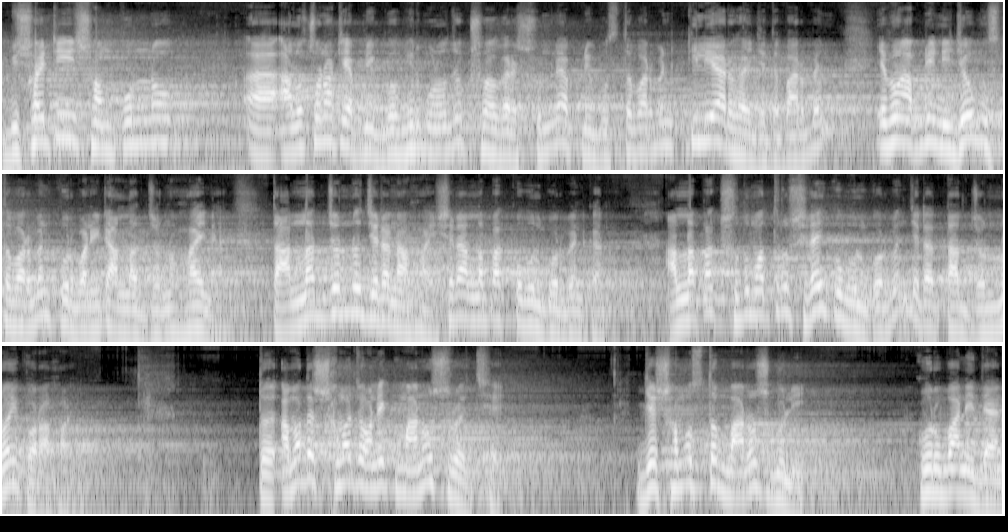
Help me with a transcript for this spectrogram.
বিষয়টি সম্পূর্ণ আলোচনাটি আপনি গভীর মনোযোগ সহকারে শুনলে আপনি বুঝতে পারবেন, ক্লিয়ার হয়ে যেতে পারবেন এবং আপনি নিজেও বুঝতে পারবেন কোরবানিটা আল্লাহর জন্য হয় না। তা আল্লাহর জন্য যেটা না হয়, সেটা আল্লাহ পাক কবুল করবেন কেন? আল্লাহ পাক শুধুমাত্র সেটাই কবুল করবেন যেটা তার জন্যই করা হয়। তো আমাদের সমাজে অনেক মানুষ রয়েছে, যে সমস্ত মানুষগুলি কুরবানি দেন,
